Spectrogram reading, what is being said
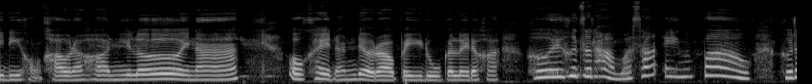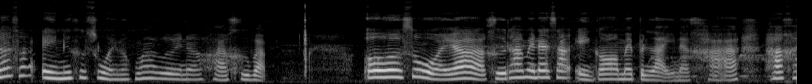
ID ของเขานะคะนี่เลยนะ โอเคนั้นเดี๋ยวเราไปดูกันเลยนะคะ เฮ้ยคือจะถามว่าสร้างเองหรือเปล่า คือถ้าสร้างเองนี่คือสวยมากๆเลยนะคะ คือแบบเออสวยอะ่ะ คือถ้าไม่ได้สร้างเองก็ไม่เป็นไรนะคะ ถ้าใคร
